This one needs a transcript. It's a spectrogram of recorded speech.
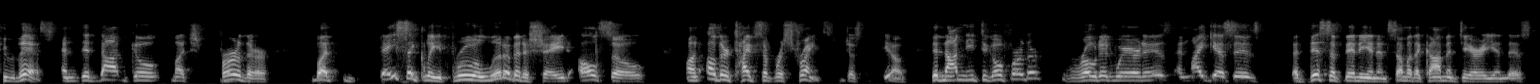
to this and did not go much further, but basically threw a little bit of shade also on other types of restraints. Just, you know, did not need to go further, wrote it where it is. And my guess is that this opinion and some of the commentary in this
